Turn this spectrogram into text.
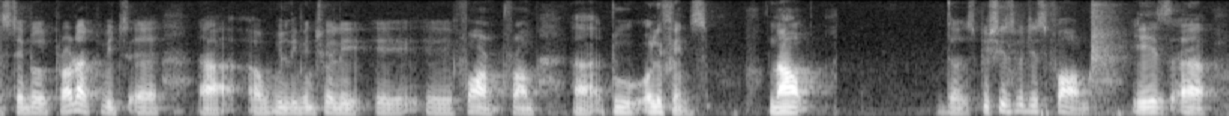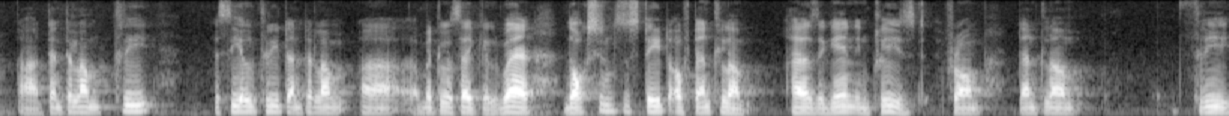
stable product which will eventually form from two olefins. Now, the species which is formed is uh, uh, tantalum 3 Cl 3 tantalum uh, metallacycle where the oxidation state of tantalum has again increased from tantalum 3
